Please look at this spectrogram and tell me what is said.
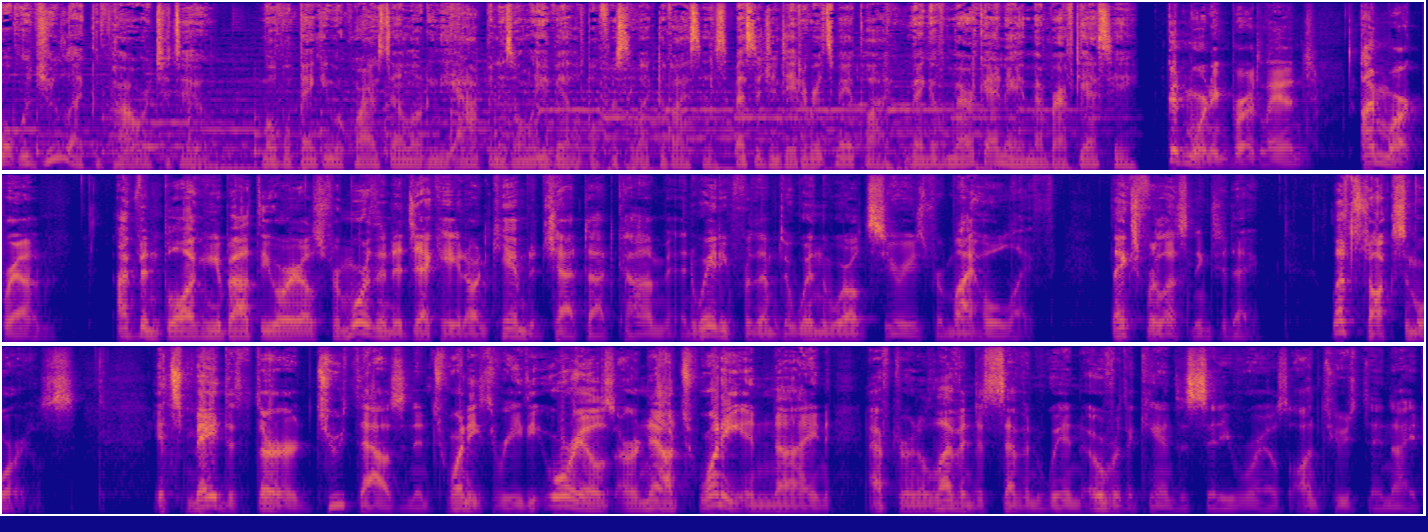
What would you like the power to do? Mobile banking requires downloading the app and is only available for select devices. Message and data rates may apply. Bank of America and a member FDIC. Good morning, Birdland. I'm Mark Brown. I've been blogging about the Orioles for more than a decade on CamdenChat.com and waiting for them to win the World Series for my whole life. Thanks for listening today. Let's talk some Orioles. It's May the 3rd, 2023. The Orioles are now 20 and 9 after an 11 7 win over the Kansas City Royals on Tuesday night.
